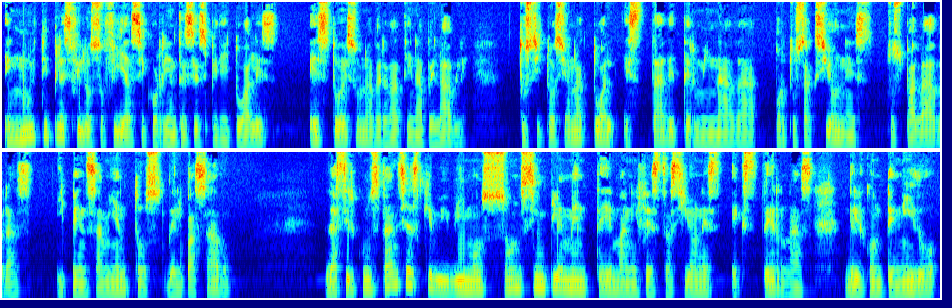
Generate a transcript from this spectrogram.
En múltiples filosofías y corrientes espirituales, esto es una verdad inapelable. Tu situación actual está determinada por tus acciones, tus palabras y pensamientos del pasado. Las circunstancias que vivimos son simplemente manifestaciones externas del contenido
